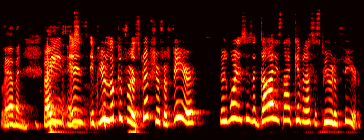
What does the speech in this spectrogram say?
Right. Heaven. Faith I mean, is- if you're looking for a scripture for fear, there's one that says that God has not given us a spirit of fear.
